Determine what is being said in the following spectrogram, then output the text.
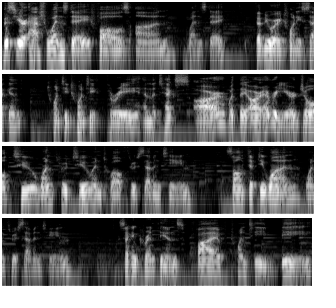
This year, Ash Wednesday falls on Wednesday, February 22nd, 2023. And the texts are what they are every year Joel 2, 1 through 2, and 12 through 17, Psalm 51, 1 through 17, 2 Corinthians 5, 20b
